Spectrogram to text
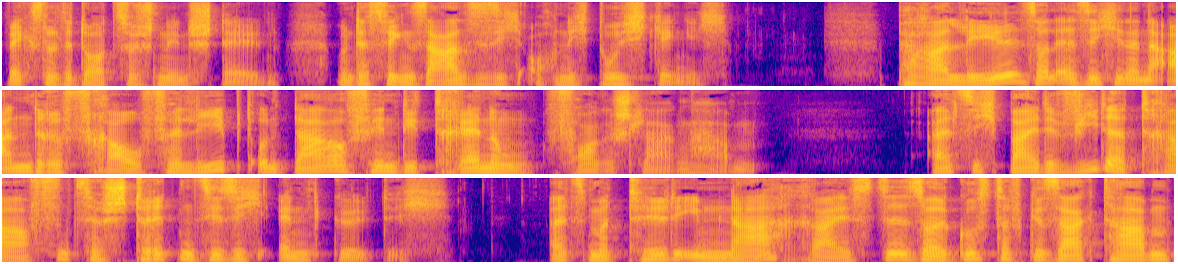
wechselte dort zwischen den Stellen. Und deswegen sahen sie sich auch nicht durchgängig. Parallel soll er sich in eine andere Frau verliebt und daraufhin die Trennung vorgeschlagen haben. Als sich beide wieder trafen, zerstritten sie sich endgültig. Als Mathilde ihm nachreiste, soll Gustav gesagt haben,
